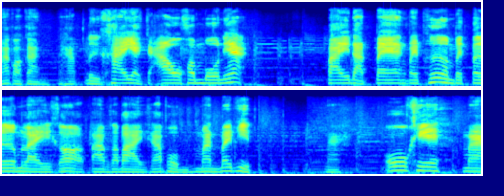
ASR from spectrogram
มากกว่ากันนะครับ หรือใครอยากจะเอา combo เนี้ย ไปดัดแปลงไปเพิ่มไปเติมอะไรก็ตามสบายครับผมมันไม่ผิดนะโอเคมา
